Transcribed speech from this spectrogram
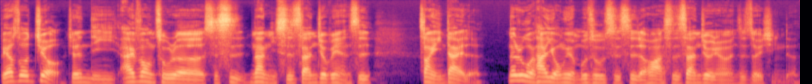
不要说旧，就是你 iPhone 出了十四，那你十三就变成是上一代的。那如果它永远不出十四的话，十三就永远是最新的，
